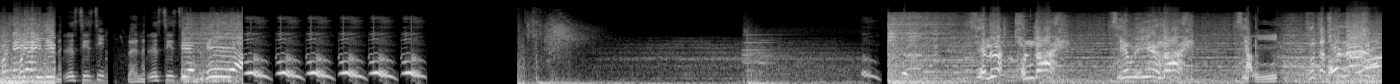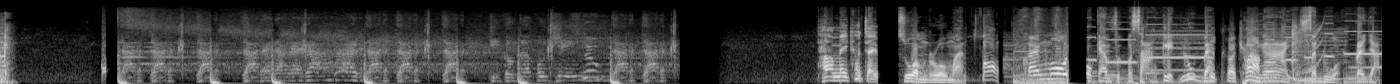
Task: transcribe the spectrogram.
มันจะยังยิบหรือสี่สิบหรือสี่สิเพี้ยเพี้ยเสียเลือดทนได้ เสียเมียได้เสียคุณจะทนได้ถ้าไม่เข้าใจ ส้วมโรมันต้องแตงโมโปรแกรมฝึกภาษาอังกฤษรูปแบบง่าย สะดวกประหยัด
